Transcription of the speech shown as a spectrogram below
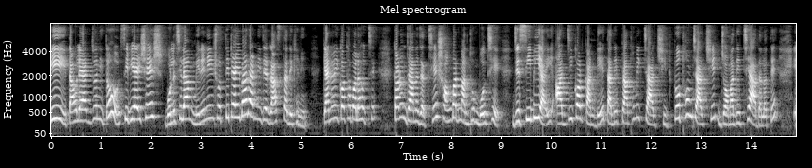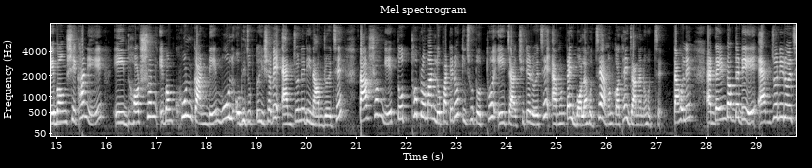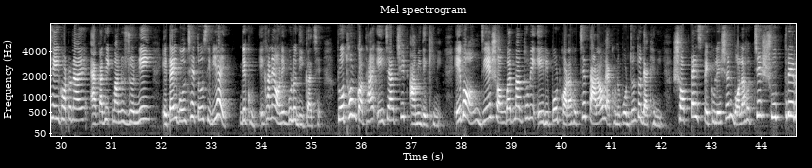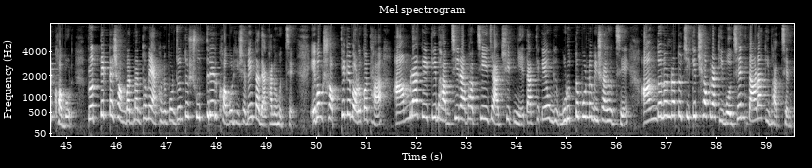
কি? তাহলে একজনই তো। সিবিআই শেষ। বলেছিলাম, মেনে নিন সত্যিটা এবার আর নিজের রাস্তা দেখে নিন। কেন এই কথা বলা হচ্ছে? কারণ জানা যাচ্ছে, সংবাদ মাধ্যম বলছে যে সিবিআই আরজিকর কাণ্ডে তাদের প্রাথমিক চার্জশিট, প্রথম চার্জশিট জমা দিচ্ছে আদালতে এবং সেখানে এই ধর্ষণ এবং খুন কাণ্ডে মূল অভিযুক্ত হিসেবে একজনেরই নাম রয়েছে। তার সঙ্গে তথ্য প্রমাণ লোপাটেরও কিছু তথ্য এই চার্জশিটে রয়েছে, এমনটাই বলা হচ্ছে, এমন কথাই জানানো হচ্ছে। তাহলে at the end of the day একজনই রয়েছে এই ঘটনায়, একাধিক মানুষজন নেই, এটাই বলছে তো সিবিআই? দেখুন, এখানে অনেকগুলো দিক আছে। প্রথম কথা, এই চার্জশিট আমি দেখিনি। এবং যে সংবাদ মাধ্যমে এই রিপোর্ট করা হচ্ছে, তারাও এখনও পর্যন্ত দেখেনি। সবটাই স্পেকুলেশন বলা হচ্ছে সূত্রের খবর। প্রত্যেকটা সংবাদ মাধ্যমে এখনও পর্যন্ত সূত্রের খবর হিসেবে এটা দেখানো হচ্ছে। এবং সব থেকে বড় কথা, আমরা কে কি ভাবছি, না ভাবছি এই চার্জশিট নিয়ে, তার থেকেও গুরুত্বপূর্ণ বিষয় হচ্ছে, আন্দোলনরত চিকিৎসকরা কি বলছেন, তারা কি ভাবছেন?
